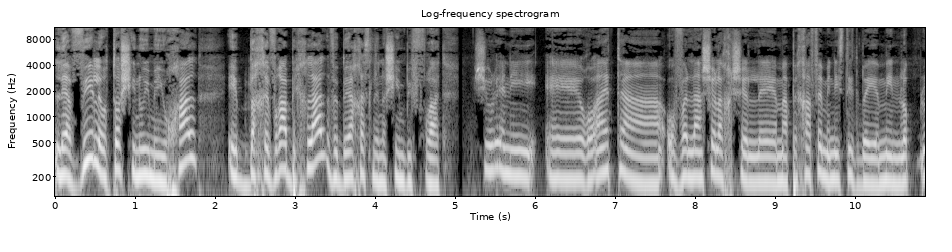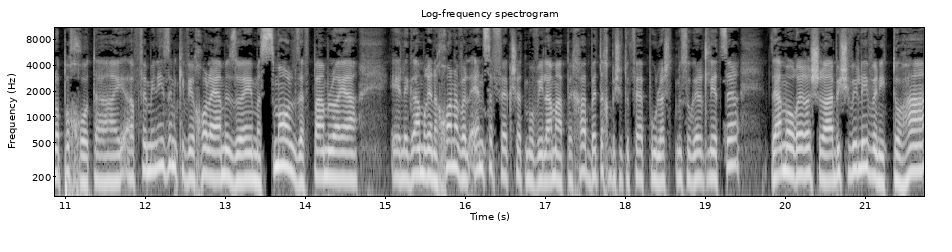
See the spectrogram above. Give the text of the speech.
להביא לאותו שינוי מיוחל אה, בחברה בכלל וביחס לנשים בפרט. שולי, אני אה, רואה את ההובלה שלך של אה, מהפכה פמיניסטית בימין, לא, לא פחות. הפמיניזם כביכול היה מזוהה עם השמאל, זה אף פעם לא היה אה, לגמרי נכון, אבל אין ספק שאת מובילה מהפכה, בטח בשיתופי הפעולה שאת מסוגלת לייצר. זה היה מעורר השראה בשבילי, ואני תוהה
